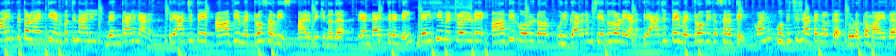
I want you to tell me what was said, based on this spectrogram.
ആയിരത്തി തൊള്ളായിരത്തി എൺപത്തിനാലിൽ ബംഗാളിലാണ് രാജ്യത്തെ ആദ്യ മെട്രോ സർവീസ് ആരംഭിക്കുന്നത്. രണ്ടായിരത്തി രണ്ടിൽ ഡൽഹി മെട്രോയുടെ ആദ്യ കോറിഡോർ ഉദ്ഘാടനം ചെയ്തതോടെയാണ് രാജ്യത്തെ മെട്രോ വികസനത്തിൽ വൻ കുതിച്ചുചാട്ടങ്ങൾക്ക് തുടക്കമായത്.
